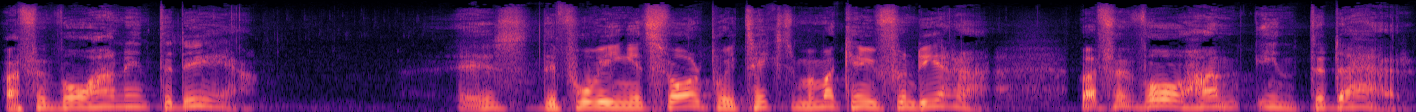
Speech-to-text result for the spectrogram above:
Varför var han inte det? Eh, det får vi inget svar på i texten, men man kan ju fundera. Varför var han inte där?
